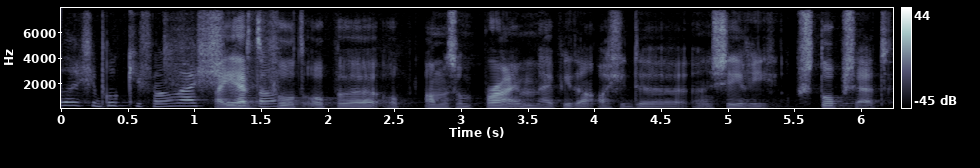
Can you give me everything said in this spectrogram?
Wat is je broekje van? Waar is je Maar je hebt van?" bijvoorbeeld op, eh, op Amazon Prime, heb je dan, als je de, een serie op stop zet,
